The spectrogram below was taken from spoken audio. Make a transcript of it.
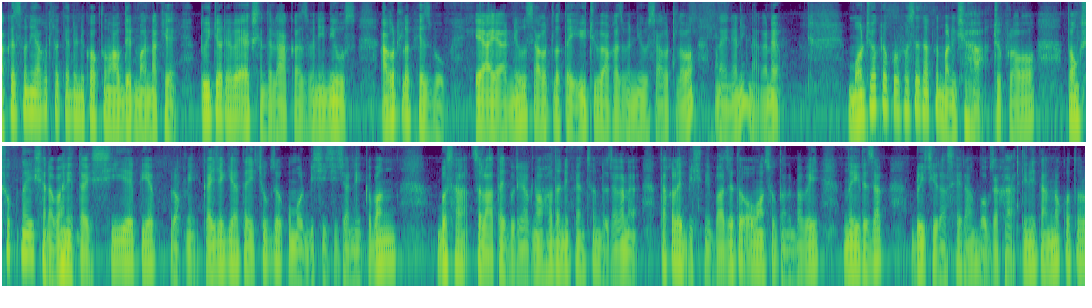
আকাশবাণী আগরতলা ক্যান্টনি কক্তম আপডেট মান নাখে টুইটার এবে অ্যাকশন দিলা Akashvani news Agartala Facebook A I R news Agartala, তাই ইউটিউব আকাশবাণী নিউজ আগরতলা, নাইনানি নাগানে। मन्त्रियकरा प्रफेसर डाक्टर मानिक साहा त्रिपुराव तंसकनाय सेनाबाहिनी ताइ सिएपिएफ रकनि गायजागिया ताइ सुकजक उमर बिसि सिजानि गोबां बोसा जला ताइ बुरि रकनो हदानि पेन्सन रोजागानो ताकालाय बिसिनि बाजेट अवान सुक्तानि बागै नै रोजाक ब्रैजि रासाय रां बगजाखा तिनि तांनो कतर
